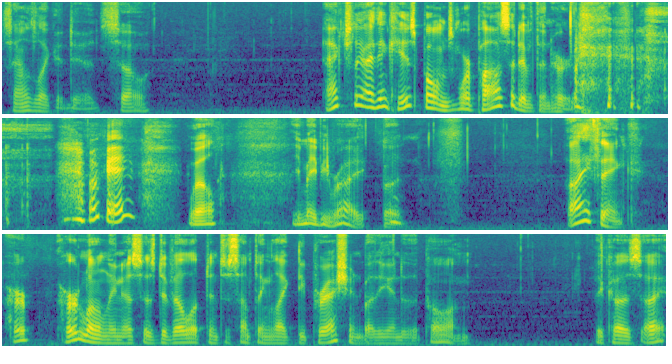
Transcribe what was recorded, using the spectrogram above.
Sounds like it did. So actually I think his poem's more positive than hers. okay. well, you may be right, but I think her her loneliness has developed into something like depression by the end of the poem. Because I,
